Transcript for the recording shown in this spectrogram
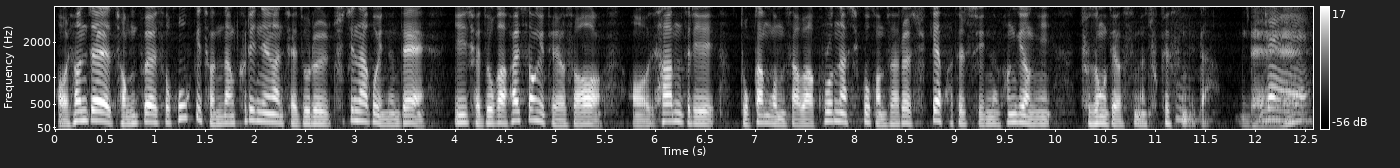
어, 현재 정부에서 호흡기 전담 클리닝한 제도를 추진하고 있는데 이 제도가 활성이 되어서 어, 사람들이 독감 검사와 코로나 19 검사를 쉽게 받을 수 있는 환경이 조성되었으면 좋겠습니다. 네. 네.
